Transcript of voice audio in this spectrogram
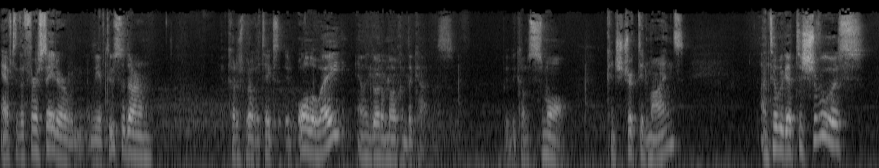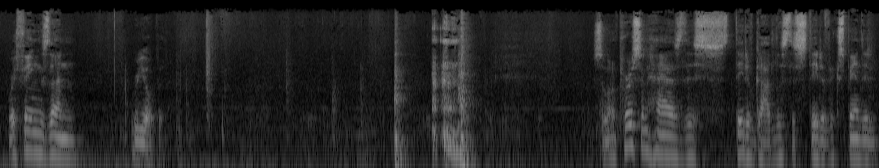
after the first Seder, we have two Siddharim. Kaddish Baruch Hu takes it all away, and we go to Mochin Dekatnas. We become small, constricted minds, until we get to Shavuos, where things then reopen. So when a person has this state of gadlus, this state of expanded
